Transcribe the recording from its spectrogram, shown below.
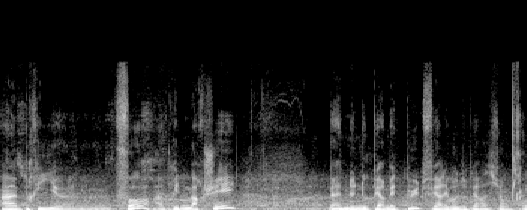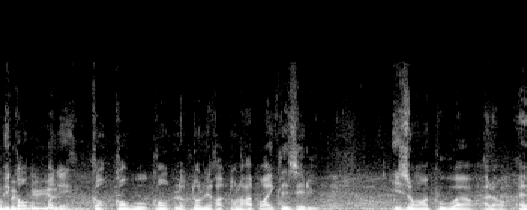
à un prix fort, un prix de marché, ben, ne nous permettent plus de faire les bonnes opérations. Mais quand vous prenez, euh, quand, vous, dans, le rapport avec les élus, ils ont un pouvoir, alors euh,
